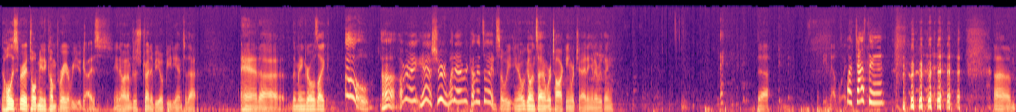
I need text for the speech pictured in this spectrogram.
the Holy Spirit told me to come pray over you guys, you know, and I'm just trying to be obedient to that. And uh, the main girl was like, "Oh, uh, all right, yeah, sure, whatever, come inside." So we, you know, we go inside and we're talking, we're chatting, and everything. Yeah. What, Justin? um,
